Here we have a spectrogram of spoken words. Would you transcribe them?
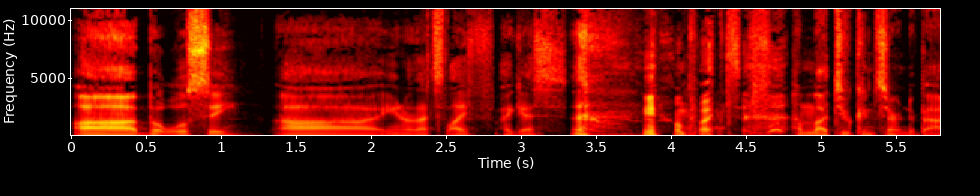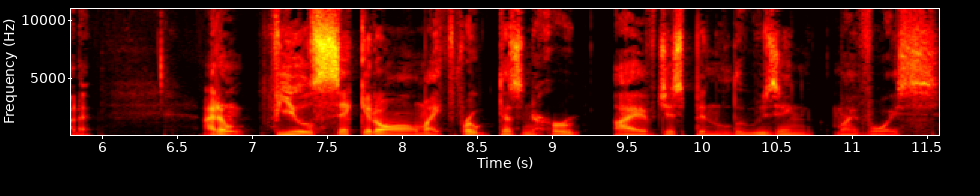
Uh, but we'll see uh, you know, that's life, I guess. you know, but I'm not too concerned about it. I don't feel sick at all. My throat doesn't hurt. I have just been losing my voice,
